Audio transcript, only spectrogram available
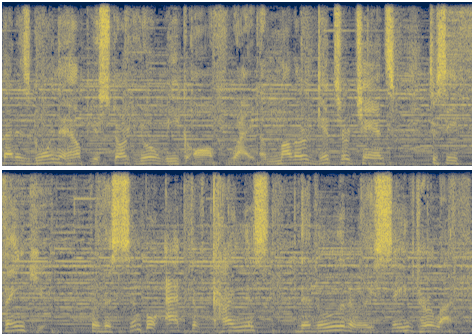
that is going to help you start your week off right. A mother gets her chance to say thank you for the simple act of kindness that literally saved her life.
